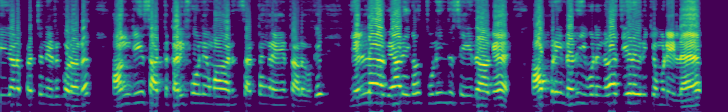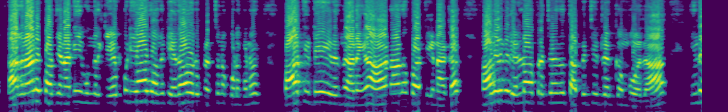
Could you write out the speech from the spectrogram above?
ரீதியான பிரச்சனை இருக்கக்கூடாது. அங்கேயும் சட்ட கலிபோர்னியா மாகாணத்தில் சட்டங்களை ஏற்ற அளவுக்கு எல்லா வேலைகளும் துணிந்து செய்தாங்க. அப்படின்றது இவனுங்களா ஜீரணிக்க முடியல. அதனால பாத்தீங்கன்னாக்கா இவங்களுக்கு எப்படியாவது வந்துட்டு ஏதாவது ஒரு பிரச்சனை கொடுக்கணும் பார்த்துட்டே இருந்தானுங்க. ஆனாலும் பாத்தீங்கன்னாக்கா அவர்கள் எல்லா பிரச்சனையும் தப்பிச்சிட்டு இருக்கும் போதுதான் இந்த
